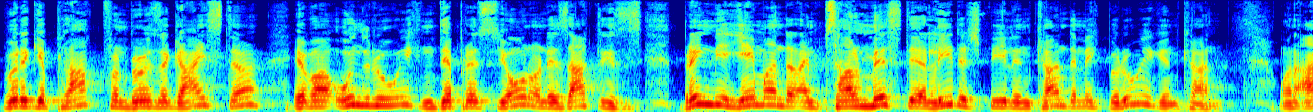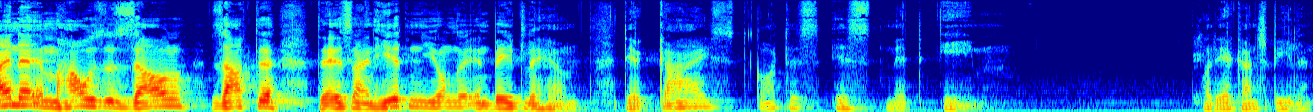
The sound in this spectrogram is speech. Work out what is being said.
wurde geplagt von bösen Geister, er war unruhig, in Depression und er sagte, bring mir jemanden, ein Psalmist, der Lieder spielen kann, der mich beruhigen kann. Und einer im Hause Saul sagte, da ist ein Hirtenjunge in Bethlehem. Der Geist Gottes ist mit ihm. Und er kann spielen.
